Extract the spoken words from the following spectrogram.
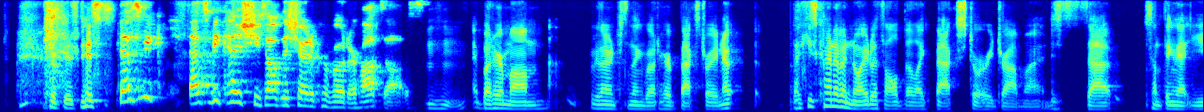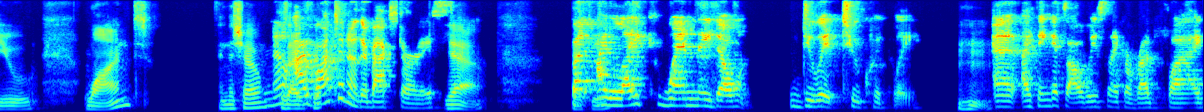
her business. That's be- that's because she's on the show to promote her hot sauce. hmm But her mom, we learned something about her backstory. No, Becky's kind of annoyed with all the like backstory drama. Is that something that you want in the show? No, I feel- want to know their backstories. Yeah. but Becky. I like when they don't do it too quickly. Mhm. And I think it's always like a red flag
